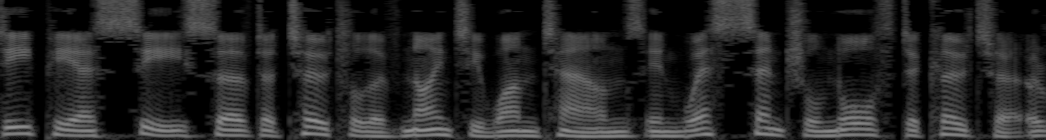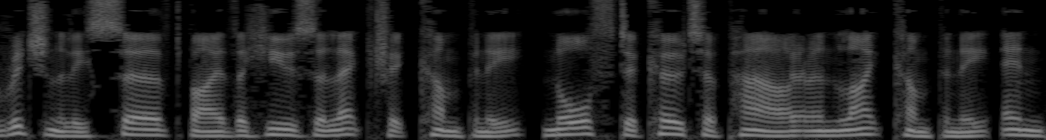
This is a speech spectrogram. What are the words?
DPSC served a total of 91 towns in west-central North Dakota originally served by the Hughes Electric Company, North Dakota Power and Light Company and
